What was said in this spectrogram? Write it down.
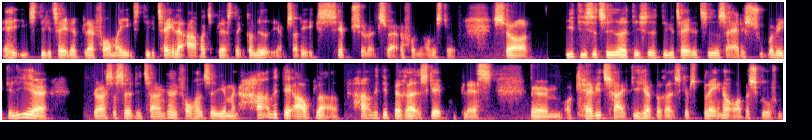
er ens digitale platform og ens digitale arbejdsplads, den går ned, jamen, så er det exceptionelt svært at få den op at stå. Så i disse tider, disse digitale tider, så er det super vigtigt lige at gøre sig selv de tanker i forhold til, jamen har vi det afklaret? Har vi det beredskab på plads? Øhm, og kan vi trække de her beredskabsplaner op af skuffen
